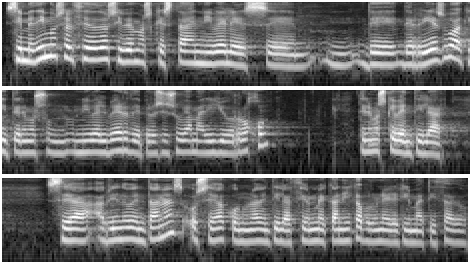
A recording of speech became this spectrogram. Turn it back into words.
Si medimos el CO2 y vemos que está en niveles eh, de, riesgo, aquí tenemos un, nivel verde, pero si sube amarillo o rojo, tenemos que ventilar, sea abriendo ventanas o sea con una ventilación mecánica por un aire climatizado.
